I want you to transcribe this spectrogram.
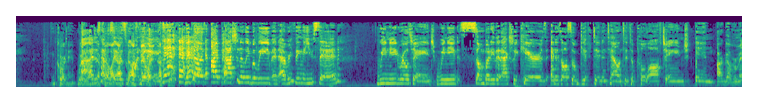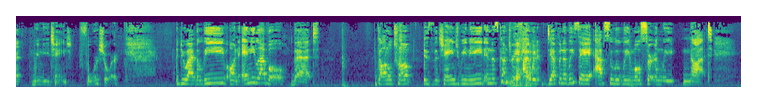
Courtney, wait, I just have feel to like say I this feel, I one feel thing. it. I feel, because I passionately believe in everything that you said. We need real change. We need somebody that actually cares and is also gifted and talented to pull off change in our government. We need change for sure. Do I believe on any level that Donald Trump is the change we need in this country? I would definitely say absolutely, most certainly not.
